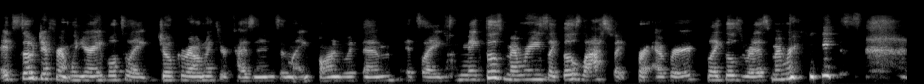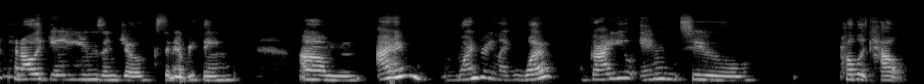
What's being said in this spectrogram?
it's so different when you're able to like joke around with your cousins and like bond with them. It's like make those memories like those last like forever, like those res memories and all the games and jokes and everything. Um, I'm wondering like what got you into public health?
